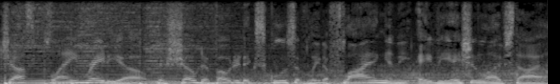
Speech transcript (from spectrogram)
Just Plane Radio, the show devoted exclusively to flying and the aviation lifestyle.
